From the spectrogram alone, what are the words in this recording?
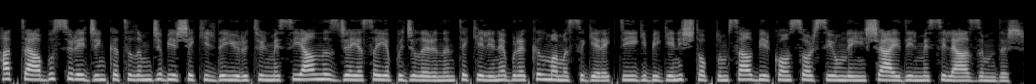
Hatta bu sürecin katılımcı bir şekilde yürütülmesi yalnızca yasa yapıcılarının tekeline bırakılmaması gerektiği gibi geniş toplumsal bir konsorsiyumla inşa edilmesi lazımdır.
